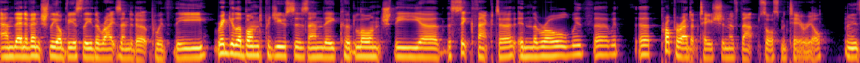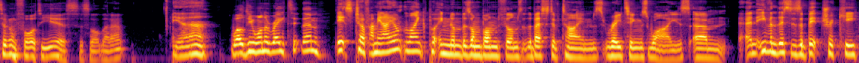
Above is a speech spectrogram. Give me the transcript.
and then eventually, obviously, the rights ended up with the regular Bond producers, and they could launch the uh, the sixth actor in the role with uh, with a proper adaptation of that source material. I mean, it took them 40 years to sort that out. Yeah. Well, do you want to rate it then? It's tough. I mean, I don't like putting numbers on Bond films at the best of times, ratings wise. Um, and even this is a bit tricky.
